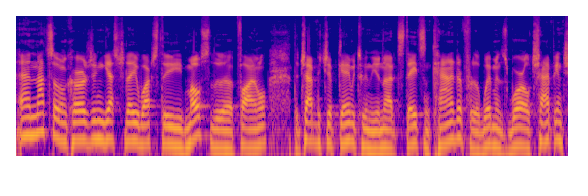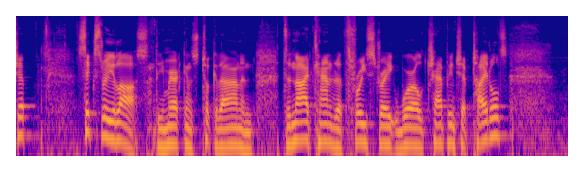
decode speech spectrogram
And not so encouraging, yesterday watched the most of the final, the championship game between the United States and Canada for the Women's World Championship. 6 3 loss. The Americans took it on and denied Canada three straight World Championship titles.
